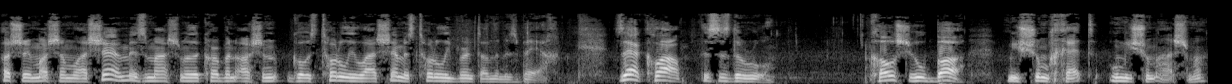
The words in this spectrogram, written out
Osham Osham Lashem is mashma the korban Osham goes totally Lashem, is totally burnt on the Mizbeach. Zeh klal, this is the rule. Kol shehu ba mishum chet u mishum ashma.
